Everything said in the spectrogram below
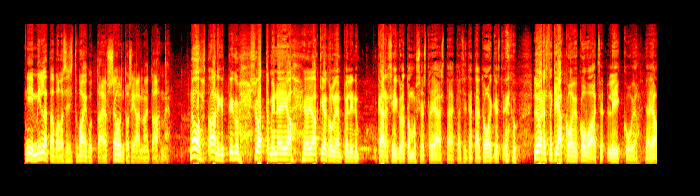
Niin, millä tavalla se sitten vaikuttaa, jos se on tosiaan noin tahmea? No ainakin niin syöttäminen ja, ja, ja kiekollinen peli niin kärsii kyllä tuommoisesta jäästä, että sitä täytyy oikeasti niin kuin, lyödä sitä kiekkoa aika kovaa, että se liikkuu ja, ja, ja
